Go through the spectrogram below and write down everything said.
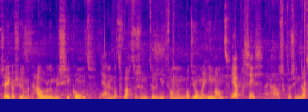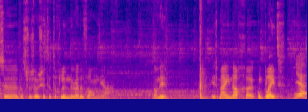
zeker als je dan met oudere muziek komt, Ja. en dat verwachten ze natuurlijk niet van een wat jonger iemand. Ja, precies. Nou ja, als ik dan zie dat ze, dat ze zo zitten te glunderen ervan, ja, dan is, is mijn dag eh, compleet. Ja.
